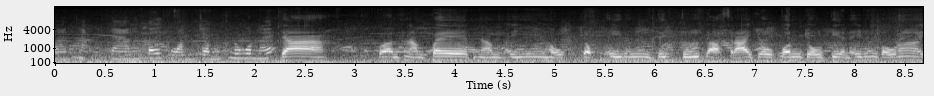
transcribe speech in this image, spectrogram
បានថវិកាហ្នឹងទៅគ្រាន់ចំខ្លួនណាចាគាត់ឆ្នាំពេទ្យឆ្នាំអីហូបចុកអីហ្នឹងតិចតួចដោះស្រាយចូលបនចូលទានអីហ្នឹងកូនហើយ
